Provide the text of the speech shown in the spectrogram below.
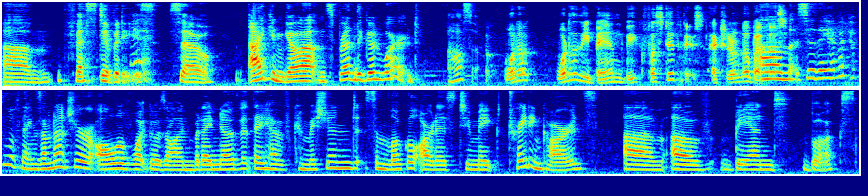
um, festivities. So I can go out and spread the good word. awesome What a what are the banned week festivities? Actually, I don't know about this. Um, so they have a couple of things. I'm not sure all of what goes on, but I know that they have commissioned some local artists to make trading cards um, of banned books.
